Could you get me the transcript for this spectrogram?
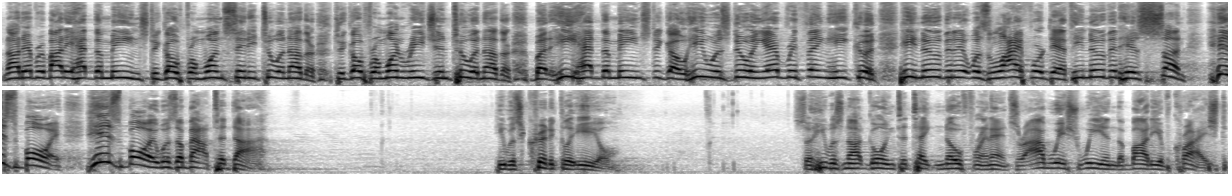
Not everybody had the means to go from one city to another, to go from one region to another. But he had the means to go. He was doing everything he could. He knew that it was life or death. He knew that his son, his boy, his boy was about to die. He was critically ill. So he was not going to take no for an answer. I wish we in the body of Christ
